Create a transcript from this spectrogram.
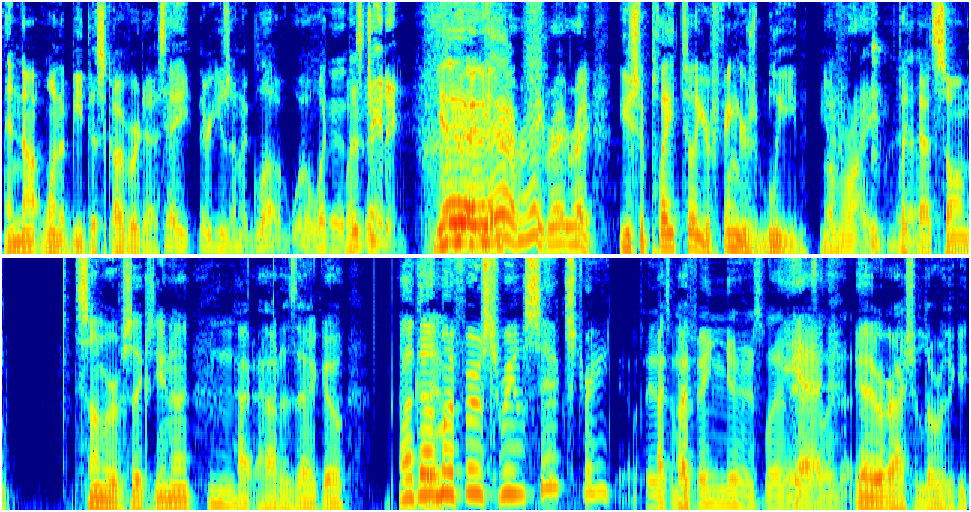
and not want to be discovered as, hey, they're using a glove. Well, what, Yeah, they're what's cheating. Yeah, yeah, right, right, right. You should play till your fingers bleed. You Oh, know? right. Like yeah. that song, Summer of 69. Mhm. How, how does that go? I got Play- my first real six string. Played I- it to my I- fingers. But yeah, Yeah, like that. yeah, or I should lower the key.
